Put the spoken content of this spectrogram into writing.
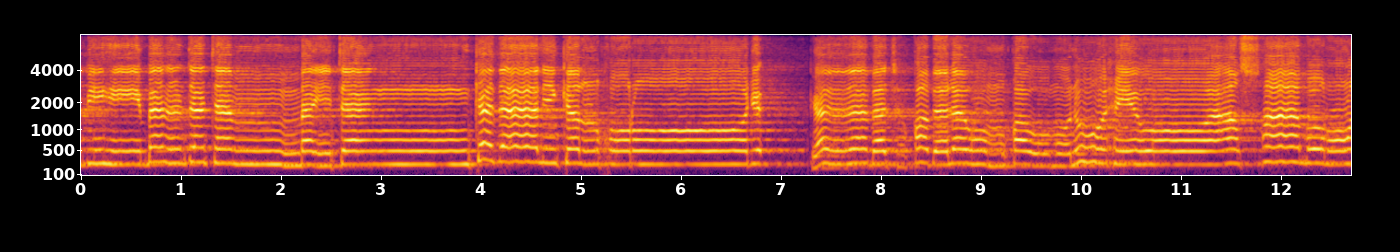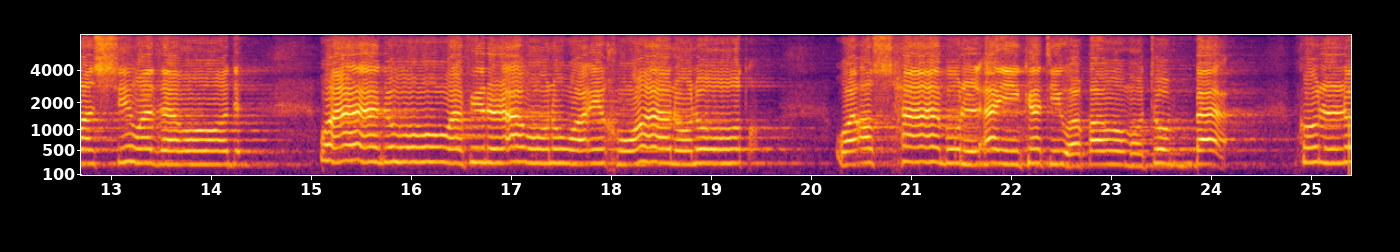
به بلدة ميتا كذلك الخروج كذبت قبلهم قوم نوح وأصحاب الرس وثمود وعاد وفرعون وإخوان لوط وأصحاب الأيكة وقوم تبع كل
